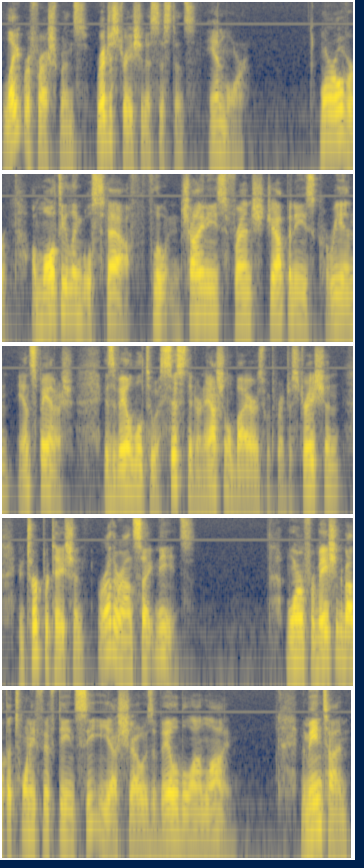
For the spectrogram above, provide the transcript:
light refreshments, registration assistance, and more. Moreover, a multilingual staff fluent in Chinese, French, Japanese, Korean, and Spanish is available to assist international buyers with registration, interpretation, or other on site needs. More information about the 2015 CES show is available online. In the meantime,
